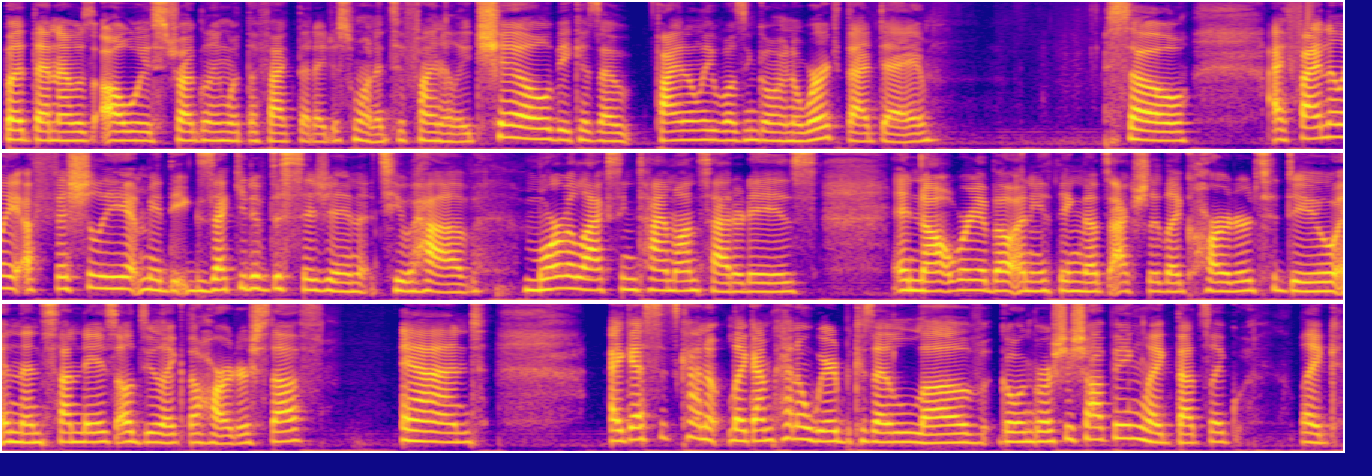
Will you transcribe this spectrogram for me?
But then I was always struggling with the fact that I just wanted to finally chill because I finally wasn't going to work that day. So I finally officially made the executive decision to have more relaxing time on Saturdays and not worry about anything that's actually like harder to do. And then Sundays, I'll do like the harder stuff. And I guess it's kind of like I'm kind of weird because I love going grocery shopping. Like that's like like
